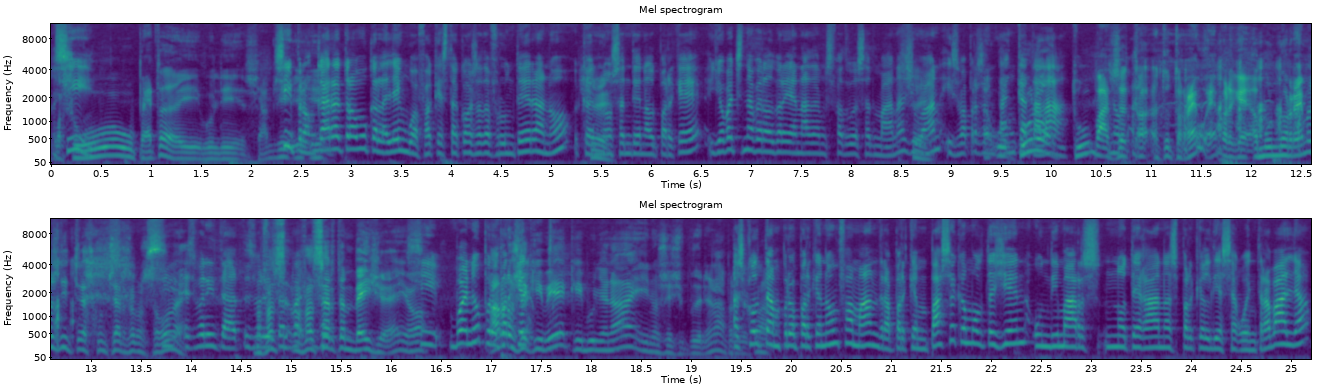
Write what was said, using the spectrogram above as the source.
La sí. SU ho peta i vull dir, saps? Sí, però i- encara trobo que la llengua fa aquesta cosa de frontera, no? Que Sí. no s'entén el per què. Jo vaig anar a veure el Brian Adams fa dues setmanes, Sí. Joan, i es va presentar en tu català. No, tu vas No, a, a, tot arreu, eh? Perquè amb un no rem has dit tres concerts a Sí, Barcelona. és veritat, és Me fa, veritat. me fa certa enveja, eh? Jo. Sí, bueno, però Ara no perquè... sé qui ve, qui vull anar i no sé si podré anar. Perquè, Escolta'm, però perquè no em fa mandra? Perquè em passa que molta gent un dimarts no té ganes perquè el dia següent treballa,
